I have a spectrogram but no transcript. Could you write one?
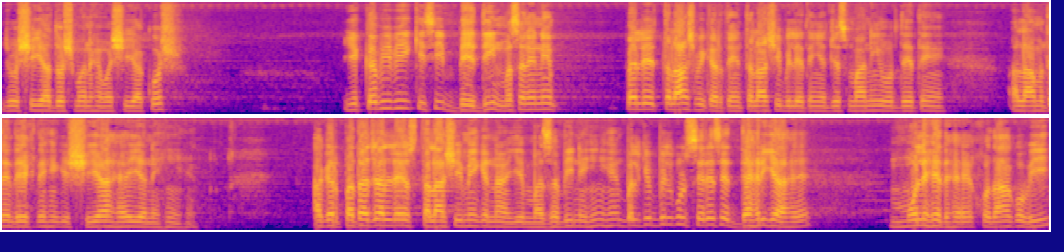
जो शिया दुश्मन है वह शिया कुश ये कभी भी किसी बेदीन मसले ने पहले तलाश भी करते हैं, तलाशी भी लेते हैं या जिस्मानी और देते हैं, अलामतें देखते हैं कि शिया है या नहीं है। अगर पता चल जाए उस तलाशी में कि ना, ये मजहबी नहीं है, बल्कि बिल्कुल सिरे से दहरिया है, मुलहिद है, खुदा को भी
